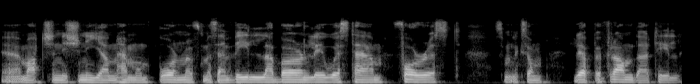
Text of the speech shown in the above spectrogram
eh, matchen i 29an hemma mot Bournemouth men sen Villa, Burnley, West Ham, Forest som liksom löper fram där till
